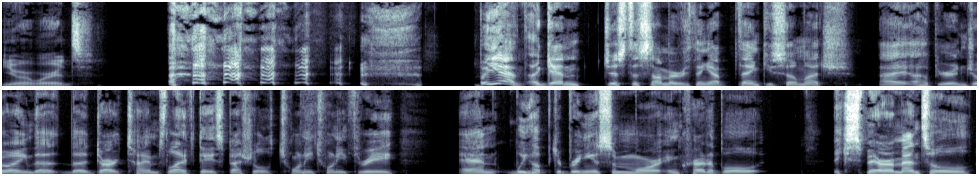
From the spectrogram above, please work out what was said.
your words." But yeah, again, just to sum everything up, thank you so much. I, I hope you're enjoying the the Dark Times Life Day Special 2023, and we hope to bring you some more incredible experimental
